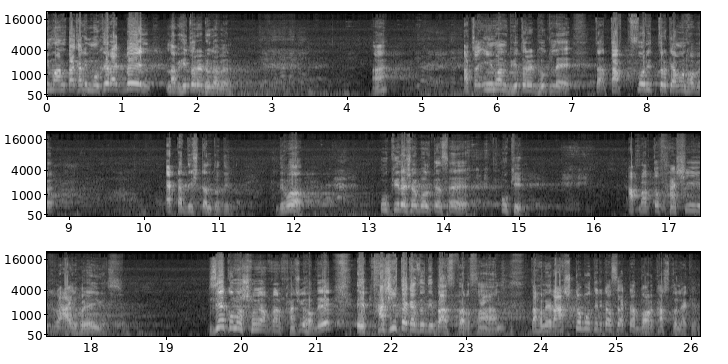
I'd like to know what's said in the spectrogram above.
ইমানটা খালি মুখে রাখবেন না ভিতরে ঢুকাবেন? হ্যাঁ? আচ্ছা ইমান ভিতরে ঢুকলে তার চরিত্র কেমন হবে? একটা দৃষ্টান্ত দিই। দিব? উকিল এসে বলতেছে, উকিল, আপনার তো ফাঁসির রায় হয়েই গেছে। যে কোনো সময় আপনার ফাঁসি হবে। এই ফাঁসি থেকে যদি বাঁচবার চান, তাহলে রাষ্ট্রপতির কাছে একটা দরখাস্ত লেখেন।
